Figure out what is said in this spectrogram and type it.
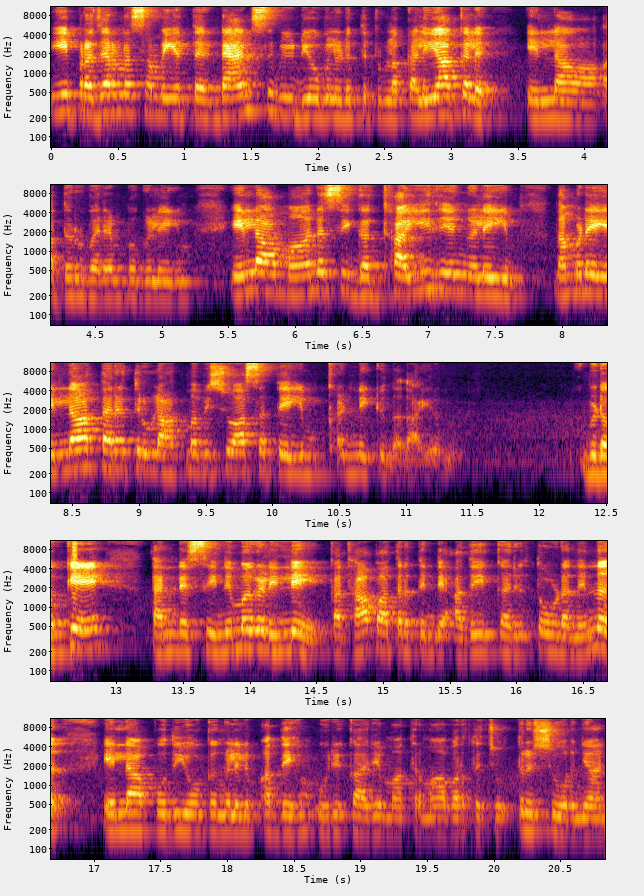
ഈ പ്രചരണ സമയത്ത് ഡാൻസ് വീഡിയോകൾ എടുത്തിട്ടുള്ള കളിയാക്കൽ എല്ലാ അതിർവരമ്പുകളെയും എല്ലാ മാനസിക ധൈര്യങ്ങളെയും നമ്മുടെ എല്ലാ തരത്തിലുള്ള ആത്മവിശ്വാസത്തെയും ഖണ്ഡിക്കുന്നതായിരുന്നു. ഇവിടൊക്കെ തന്റെ സിനിമകളിലെ കഥാപാത്രത്തിന്റെ അതേ കരുത്തോടെ നിന്ന് എല്ലാ പൊതുയോഗങ്ങളിലും അദ്ദേഹം ഒരു കാര്യം മാത്രം ആവർത്തിച്ചു. തൃശൂർ ഞാൻ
